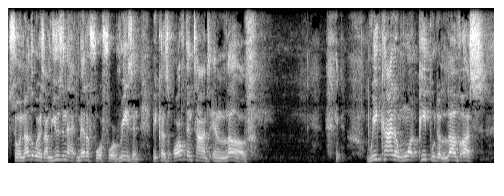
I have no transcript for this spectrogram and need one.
So, in other words, I'm using that metaphor for a reason because oftentimes in love, we kind of want people to love us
